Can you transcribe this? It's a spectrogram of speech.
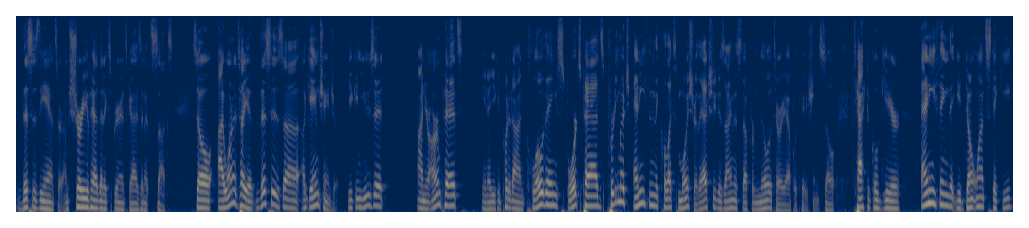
this is the answer. I'm sure you've had that experience, guys, and it sucks. So I want to tell you, this is a, a game changer. You can use it on your armpits. You know, you can put it on clothing, sports pads, pretty much anything that collects moisture. They actually design this stuff for military applications. So, tactical gear, anything that you don't want sticky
